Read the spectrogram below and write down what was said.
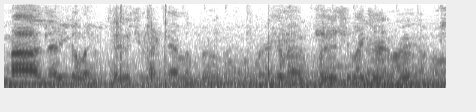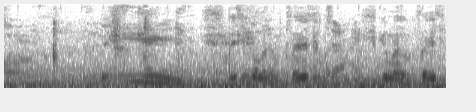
Nah, no, you gonna let him play with you like that, little bro? You gonna let him play with you like that, bro? Dang. This you gonna let him play with you? Like, you gonna let him play with you?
